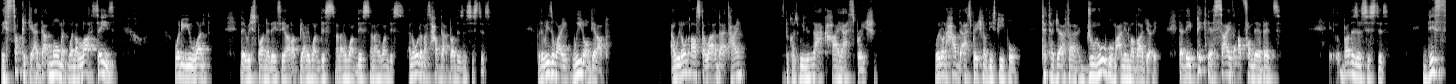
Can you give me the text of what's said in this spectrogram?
They supplicate at that moment when Allah says, What do you want? They respond and they say, Ya Rabbi, I want this and I want this and I want this. And all of us have that, brothers and sisters. But the reason why we don't get up and we don't ask Allah at that time is because we lack high aspiration. We don't have the aspiration of these people. تتجافى جنوبهم عن المضاجع that they pick their sides up from their beds. Brothers and sisters, this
